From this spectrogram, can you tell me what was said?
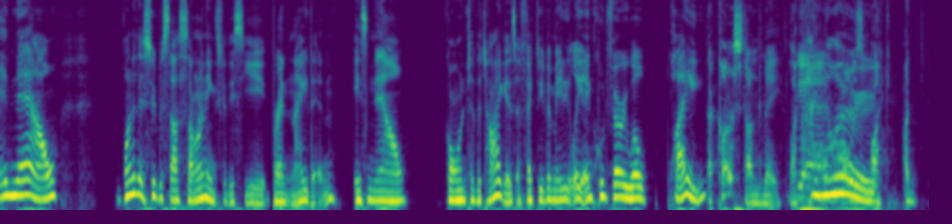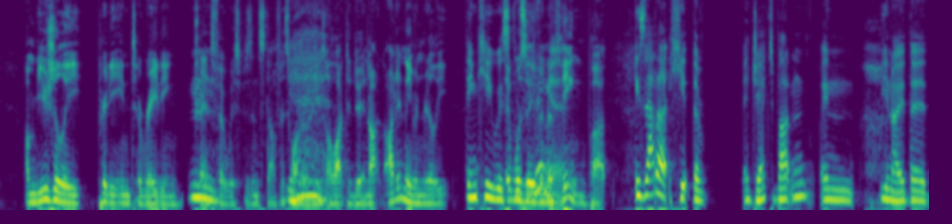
And now, one of their superstar signings for this year, Brent Naden, is now gone to the Tigers effective immediately and could very well play. that kind of stunned me. Like Yeah. I, I know. was like, I, I'm usually pretty into reading transfer whispers and stuff. It's one of the Mm. Things I like to do, and I, I didn't even really. Think he was. It was even considering a thing, but Is that a hit the eject button in you know the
